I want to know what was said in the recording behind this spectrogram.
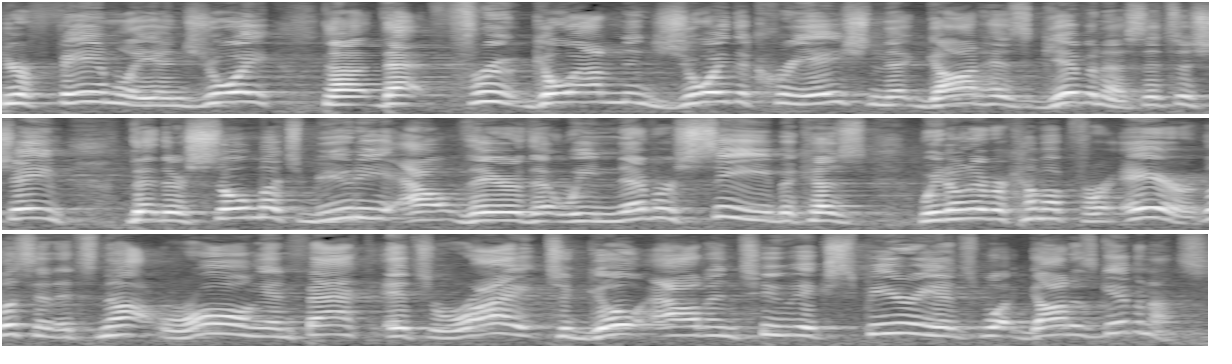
your family. Enjoy uh, that fruit. Go out and enjoy the creation that God has given us. It's a shame that there's so much beauty out there that we never see because we don't ever come up for air. Listen, it's not wrong. In fact, it's right to go out and to experience what God has given us.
